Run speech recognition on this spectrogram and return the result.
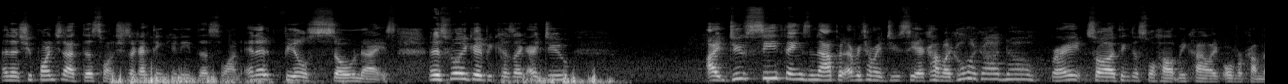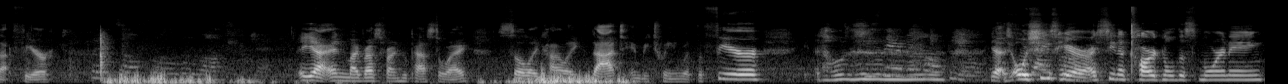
And then she pointed at this one. She's like, I think you need this one, and it feels so nice. And it's really good because like I do. I do see things in that, but every time I do see it, I kind of like, oh my god, no, right? So I think this will help me kind of like overcome that fear. But it's also a lost jet. Yeah, and my best friend who passed away. So like kind of like that in between with the fear. She's there to help you. Yeah. Oh, she's here. I seen a cardinal this morning,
